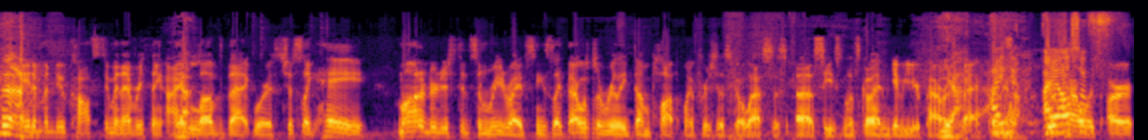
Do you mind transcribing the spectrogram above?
made him a new costume and everything. I Yeah. love that where it's just like, hey, Monitor just did some rewrites, and he's like, that was a really dumb plot point for Cisco last uh, season. Let's go ahead and give you your powers Yeah. back. I- Your I also powers f- are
